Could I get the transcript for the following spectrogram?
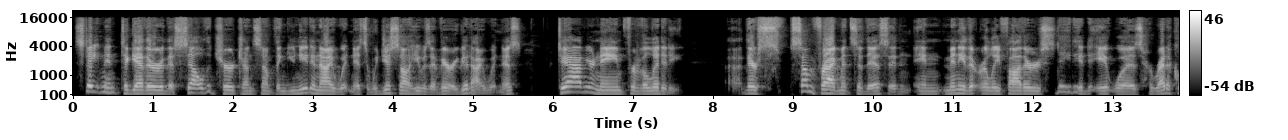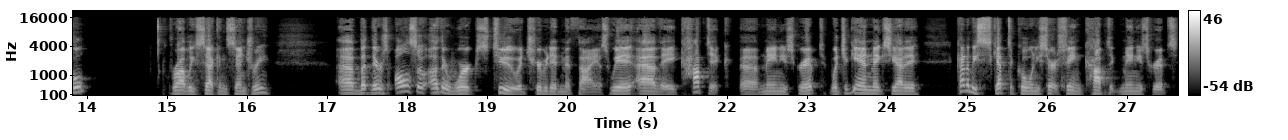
statement together to sell the church on something, you need an eyewitness. And we just saw he was a very good eyewitness to have your name for validity. There's some fragments of this, and, and many of the early fathers stated it was heretical, probably second century. Uh, but there's also other works too attributed Matthias. We have a Coptic uh, manuscript, which again makes you to kind of be skeptical when you start seeing Coptic manuscripts.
